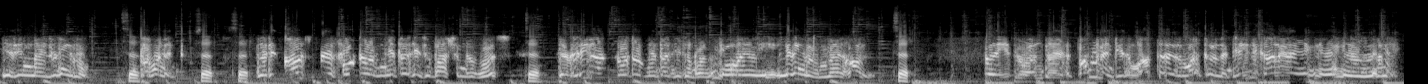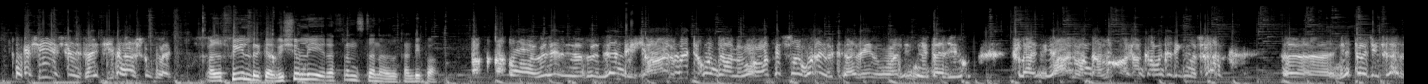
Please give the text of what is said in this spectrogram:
is in my living room sir permanent sir sir there is also a photo of Netaji Subhash Chandra Bose sir a very large photo of Netaji Subhash in my living room my hall sir So, இது வந்து பர்மனன்ட் இது மாத்திரம் இது மாத்திரம் இல்லை டெய்லி காலையில் I see the national flag அது ஃபீல் இருக்கா விஷுவலி ரெஃபரன்ஸ் தானே அது கண்டிப்பா யார் வீட்டுக்கு வந்தாலும் ஆபீஸ்ல கூட இருக்கு அதே மாதிரி நேதாஜி. யார் வந்தாலும் அதான் கமெண்ட் அடிக்கணும் சார் நேதாஜி சார்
